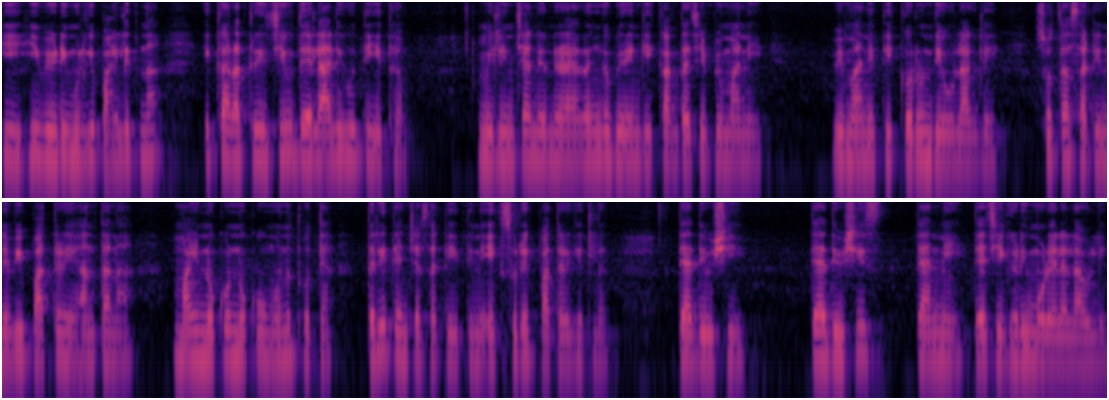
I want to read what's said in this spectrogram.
ही ही वेडी मुलगी पाहिलीत ना? एका रात्री जीव द्यायला आली होती इथं. मिलींच्या निरनिळ्या रंगबिरंगी कागदाचे विमाने विमाने ती करून देऊ लागले. स्वतःसाठी नवी पातळे आणताना माई नको नको म्हणत होत्या तरी त्यांच्यासाठी तिने एक सुरेख पातळ घेतलं. त्या दिवशी त्या दिवशीच त्यांनी त्याची घडी मोडायला लावली.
